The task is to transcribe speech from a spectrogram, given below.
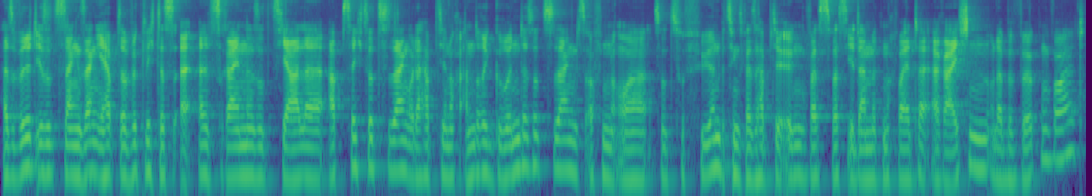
Also würdet ihr sozusagen sagen, ihr habt da wirklich das als reine soziale Absicht sozusagen oder habt ihr noch andere Gründe sozusagen, das offene Ohr so zu führen? Beziehungsweise habt ihr irgendwas, was ihr damit noch weiter erreichen oder bewirken wollt?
